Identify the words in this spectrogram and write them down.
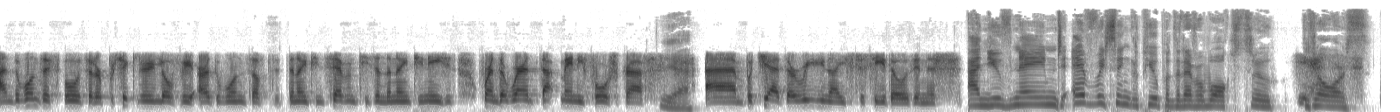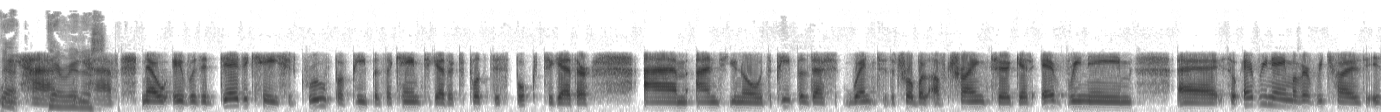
And the ones I suppose that are particularly lovely are the ones of the, the 1970s and the 1980s when there weren't that many photographs. Yeah. Um, but yeah, they're really nice to see those in it. And you've named every single pupil that ever walked through. The doors. We They're- have, they're in we it. have. Now, it was a dedicated group of people that came together to put this book together. Um, and, you know, the people that went to the trouble of trying to get every name. Uh, so, every name of every child is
